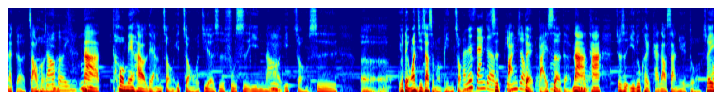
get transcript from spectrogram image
那个昭和樱，嗯、那后面还有两种，一种我记得是富士樱，然后一种是。呃，有点忘记叫什么品种，反正三个是白品种，对，白色的。嗯、那它就是一路可以开到三月多，所以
